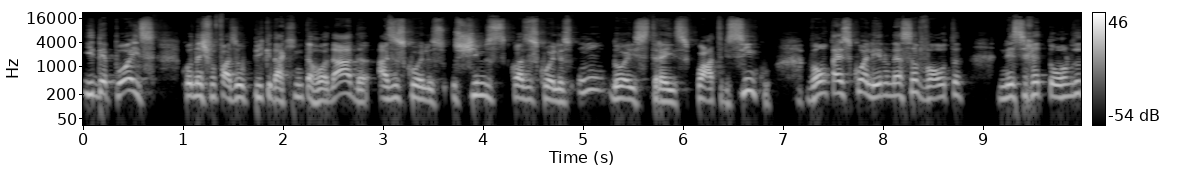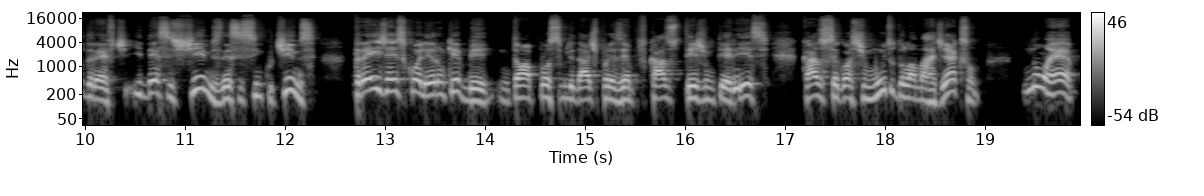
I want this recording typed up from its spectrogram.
e depois, quando a gente for fazer o pique da quinta rodada, as escolhas, os times com as escolhas 1, 2, 3, 4 e 5 vão estar tá escolhendo nessa volta, nesse retorno do draft. E desses times, desses cinco times, três já escolheram QB. Então a possibilidade, por exemplo, caso esteja um interesse, caso você goste muito do Lamar Jackson, não é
